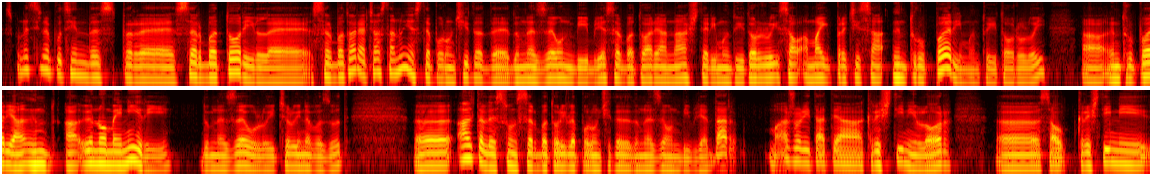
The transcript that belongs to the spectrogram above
Spuneți-ne puțin despre sărbătorile. Sărbătoarea aceasta nu este poruncită de Dumnezeu în Biblie, sărbătoarea nașterii Mântuitorului sau a mai precisa întrupării Mântuitorului, a întrupării, a, în, a înomenirii Dumnezeului celui nevăzut. Altele sunt sărbătorile poruncite de Dumnezeu în Biblie, dar majoritatea creștinilor Uh, sau creștinii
